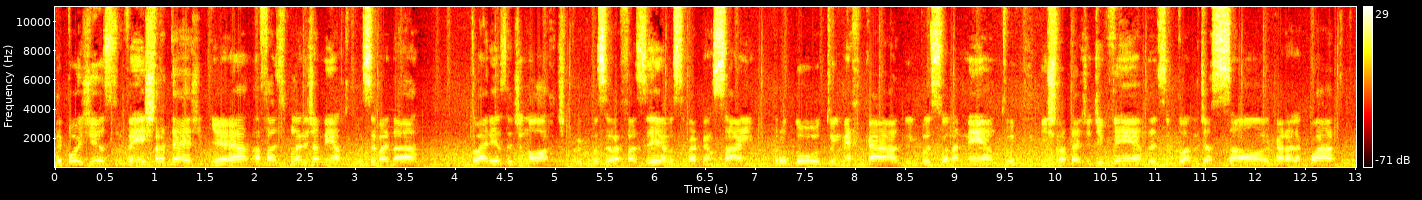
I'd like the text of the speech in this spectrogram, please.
Depois disso, vem a estratégia, que é a fase de planejamento, você vai dar clareza de norte para o que você vai fazer, você vai pensar em produto, em mercado, em posicionamento, em estratégia de vendas, em plano de ação, caralho, é quatro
